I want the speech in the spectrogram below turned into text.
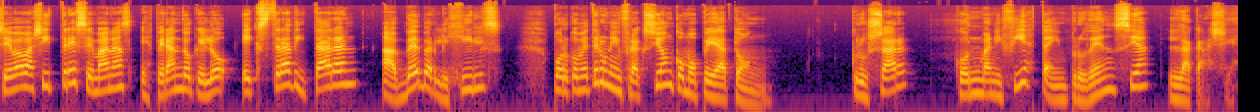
Llevaba allí tres semanas esperando que lo extraditaran a Beverly Hills por cometer una infracción como peatón, cruzar con manifiesta imprudencia la calle.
